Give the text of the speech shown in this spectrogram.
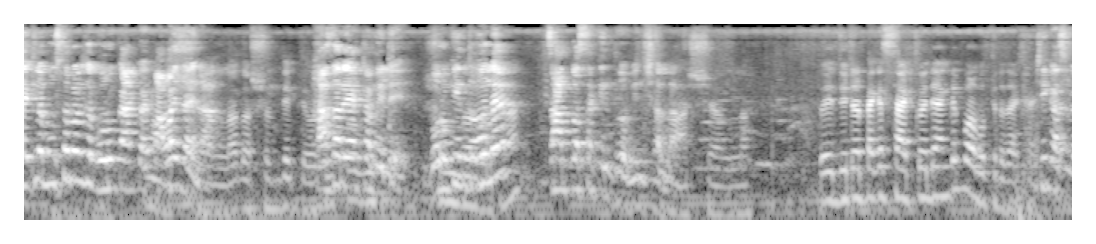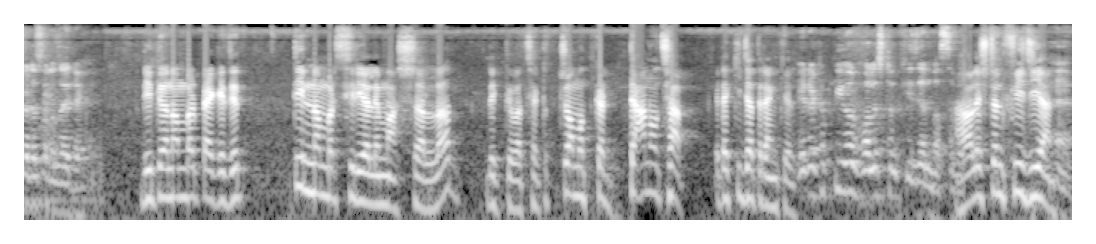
দেখলে বুঝতে পারবে যে গরু কাক কয় পাওয়াই যায় না। আল্লাহ দর্শক দেখতে। হাজারে একটা মিলে। গরু কিনতে হলে? চাঁদ বাচ্চা কিনতে হবে ইনশাল্লাহ মাশাআল্লাহ। তো এই দুইটার প্যাকেজ সাইড করে দিয়ে আঙ্কেল পরবর্তীটা দেখায় ঠিক আছে বেটা চলে যাই দেখে। দ্বিতীয় নম্বর প্যাকেজের তিন নম্বর সিরিয়ালে মাশাআল্লাহ দেখতে পাচ্ছি একটা চমৎকার ডানো ছাপ। এটা কি জাতের অ্যাঙ্কেল? এটা একটা পিওর হলস্টন ফিজিয়ান বাচ্চা। হলস্টন ফিজিয়ান হ্যাঁ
